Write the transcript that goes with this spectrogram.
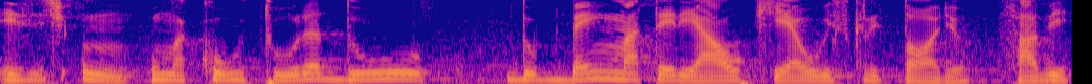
Existe, um, uma cultura do, do bem material que é o escritório, sabe?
